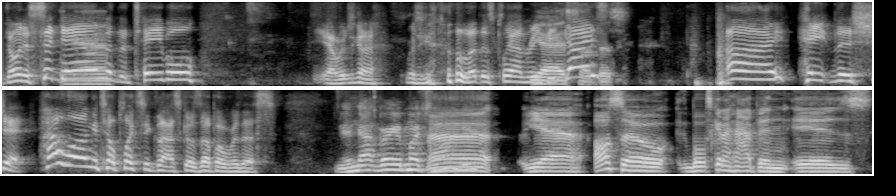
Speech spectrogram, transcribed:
going to sit down Yeah. at the table. Yeah, we're just gonna we're just gonna let this play on repeat, Yeah, guys. This. I hate this shit. How long until plexiglass goes up over this? Not very much longer. Uh, yeah. Also, what's going to happen is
